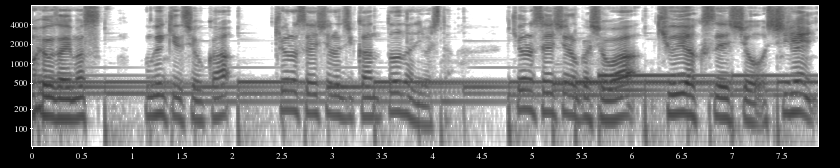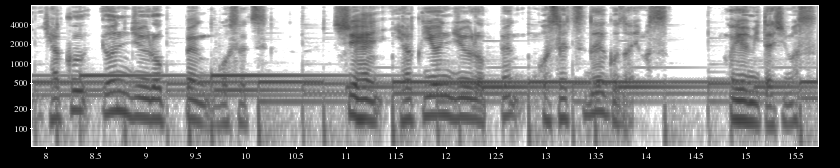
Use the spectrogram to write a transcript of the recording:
はようございます。お元気でしょうか？今日の聖書の時間となりました。今日の聖書の箇所は旧約聖書詩編146編5節詩編146編5節でございます。お読みいたします。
